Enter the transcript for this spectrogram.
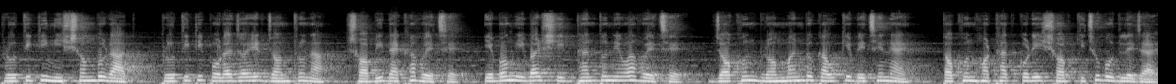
প্রতিটি নিঃসঙ্গ রাত প্রতিটি পরাজয়ের যন্ত্রণা, সবই দেখা হয়েছে। এবং এবার সিদ্ধান্ত নেওয়া হয়েছে, যখন ব্রহ্মাণ্ড কাউকে বেছে নেয় তখন হঠাৎ করেই সব কিছু বদলে যায়।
